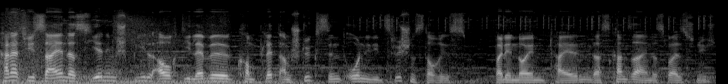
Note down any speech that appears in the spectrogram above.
Kann natürlich sein, dass hier in dem Spiel auch die Level komplett am Stück sind, ohne die Zwischenstories bei den neuen Teilen. Das kann sein, das weiß ich nicht.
